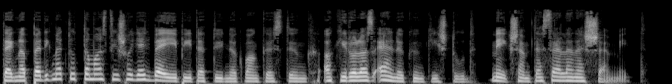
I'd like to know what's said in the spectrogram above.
Tegnap pedig megtudtam azt is, hogy egy beépített ügynök van köztünk, akiről az elnökünk is tud, mégsem tesz ellenes semmit.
